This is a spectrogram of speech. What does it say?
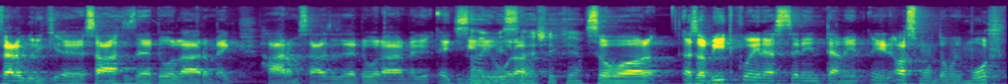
felugrik ö, 100 ezer dollár, meg 300 ezer dollár, meg 1 Szóval millióra. ja. Szóval ez a bitcoin, ez szerintem én, én azt mondom, hogy most,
